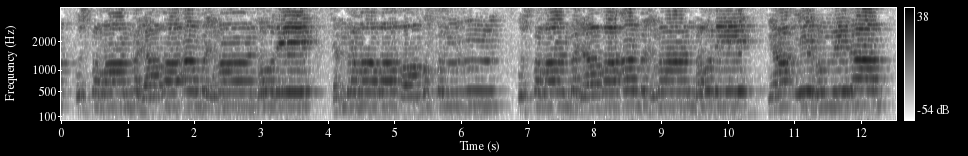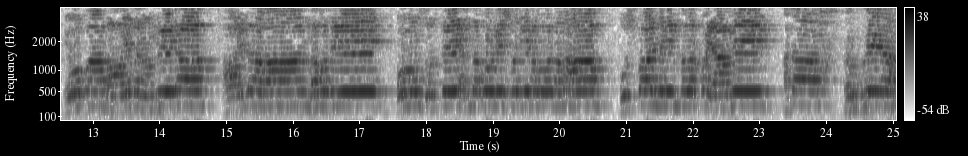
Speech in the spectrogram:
पुष्पवान् पुष्पवान् प्रजावान् पशुमान् भोदे चन्द्रमा वा पामुष्पम् पुष्पवान् प्रजावान् पशुमान् भवति। या एवम् वेद योपामायतनम् वेद आयतनवान् भवते। ॐ स्वस्ते अन्नपूर्णेश्वरी नमो नमः। पुष्पाञ्जलिम् समर्पयामि। अतः ऋग्वेदः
